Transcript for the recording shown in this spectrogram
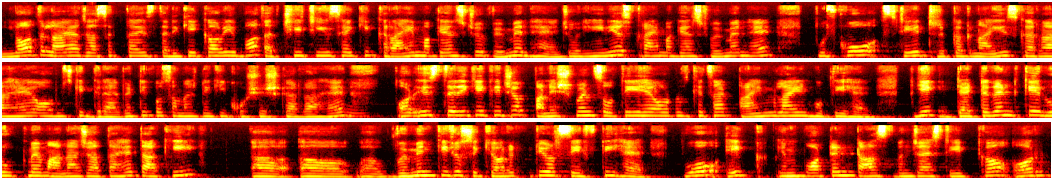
लॉ तो लाया जा सकता है इस तरीके का और ये बहुत अच्छी चीज़ है कि क्राइम अगेंस्ट जो विमेन है जो हीनियस क्राइम अगेंस्ट विमेन है उसको स्टेट रिकोगनाइज कर रहा है और उसकी ग्रेविटी को समझने की कोशिश कर रहा है हम्म। और इस तरीके की जब पनिशमेंट्स होती है और उसके साथ टाइम होती है ये डेटरेंट के रूप में माना जाता है ताकि वुमेन की जो सिक्योरिटी और सेफ्टी है वो एक इंपॉर्टेंट टास्क बन जाए स्टेट का और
